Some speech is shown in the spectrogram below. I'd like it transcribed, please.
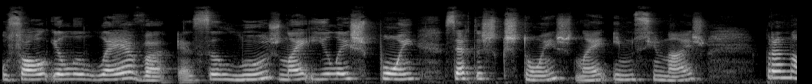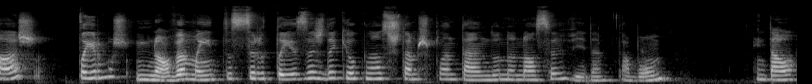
o sol ele leva essa luz, né, e ele expõe certas questões, né, emocionais para nós termos novamente certezas daquilo que nós estamos plantando na nossa vida, tá bom? Então,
